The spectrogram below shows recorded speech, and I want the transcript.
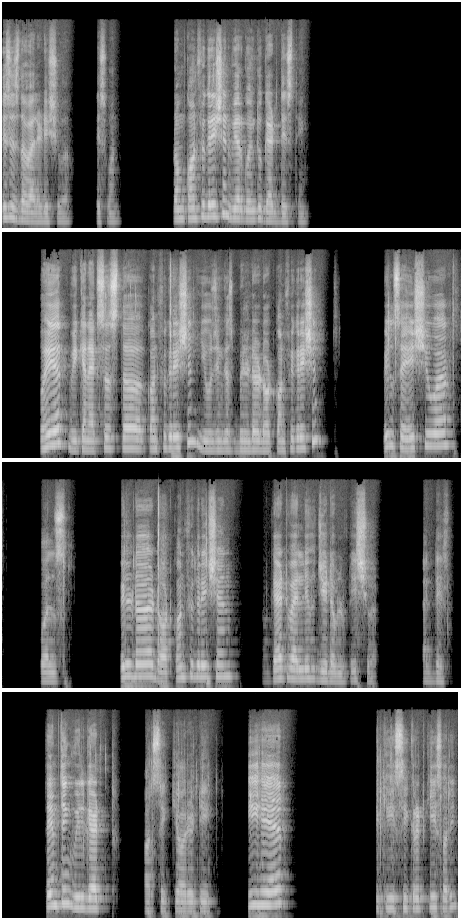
this is the valid issuer this one from configuration we are going to get this thing so here we can access the configuration using this builder.configuration. We'll say issuer equals builder.configuration get value JWT issuer like this. Same thing we'll get our security key here. Key secret key sorry.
